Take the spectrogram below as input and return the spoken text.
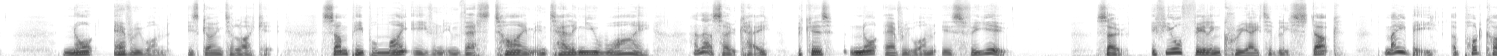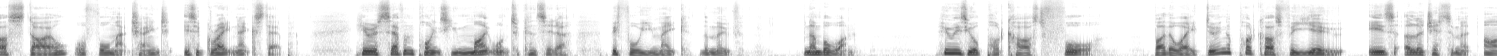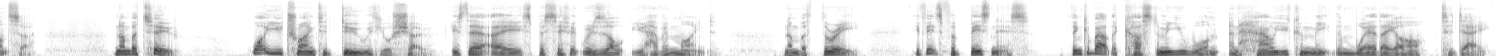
not everyone is going to like it. Some people might even invest time in telling you why, and that's okay because not everyone is for you. So, if you're feeling creatively stuck, maybe a podcast style or format change is a great next step. Here are seven points you might want to consider before you make the move. Number one, who is your podcast for? By the way, doing a podcast for you is a legitimate answer. Number two, what are you trying to do with your show? Is there a specific result you have in mind? Number three, if it's for business, Think about the customer you want and how you can meet them where they are today.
